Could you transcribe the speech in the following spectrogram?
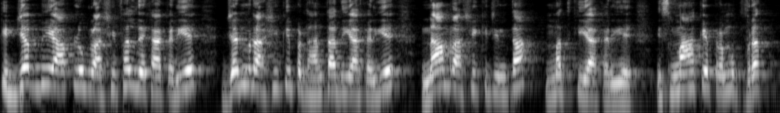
कि जब भी आप लोग राशिफल देखा करिए, जन्म राशि की प्रधानता दिया करिए, नाम राशि की चिंता मत किया करिए। इस माह के प्रमुख व्रत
